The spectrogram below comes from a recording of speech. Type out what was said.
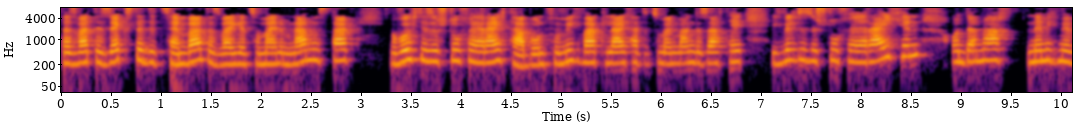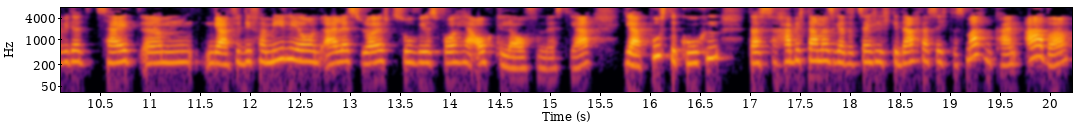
das war der 6. Dezember, das war jetzt zu meinem Namenstag, wo ich diese Stufe erreicht habe. Und für mich war klar, ich hatte zu meinem Mann gesagt, hey, ich will diese Stufe erreichen und danach nehme ich mir wieder die Zeit ähm, ja, für die Familie und alles läuft so, wie es vorher auch gelaufen ist. Ja, ja Pustekuchen, das habe ich damals ja tatsächlich gedacht, dass ich das machen kann, aber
